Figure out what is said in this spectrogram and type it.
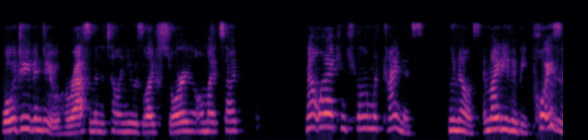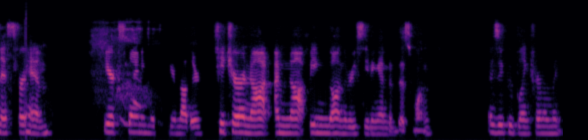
What would you even do? Harass him into telling you his life story, All Might side? Not when I can kill him with kindness. Who knows? It might even be poisonous for him. You're explaining this to your mother. Teacher or not, I'm not being on the receiving end of this one. Izuku blinked for a moment.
